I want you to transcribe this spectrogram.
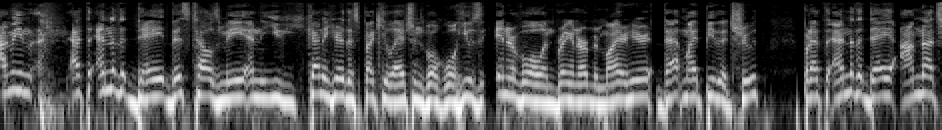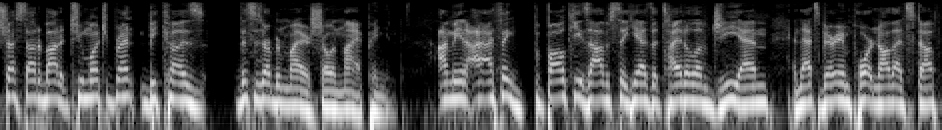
I mean, at the end of the day, this tells me, and you kind of hear the speculations, well, well, he was interval in bringing Urban Meyer here. That might be the truth. But at the end of the day, I'm not stressed out about it too much, Brent, because this is Urban Meyer's show, in my opinion. I mean, I, I think Baalke's obviously he has the title of GM, and that's very important, all that stuff.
